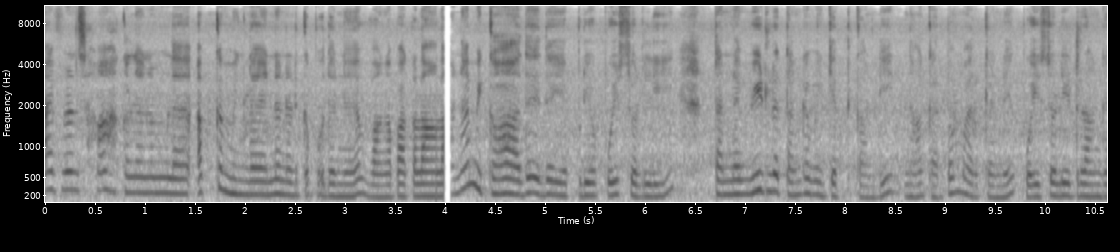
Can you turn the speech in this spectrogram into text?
ஹாய் ஃப்ரெண்ட்ஸ் ஹா கல்யாணமில் அப்கமிங்கில் என்ன நடக்க போகுதுன்னு வாங்க பார்க்கலாம். அனாமிகா அதை இதை எப்படியோ போய் சொல்லி தன்னை வீட்டில் தங்க வைக்கிறதுக்காண்டி நான் கர்ப்பமாக இருக்கேன்னு போய் சொல்லிடுறாங்க.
